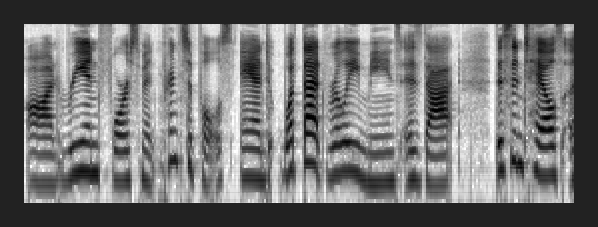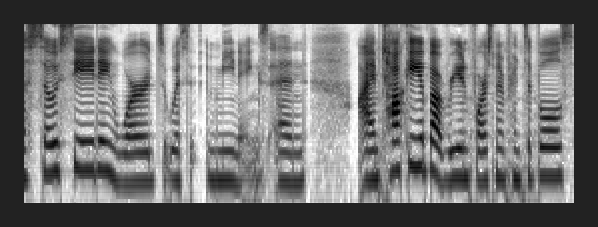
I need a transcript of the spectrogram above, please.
on reinforcement principles. And what that really means is that this entails associating words with meanings. And I'm talking about reinforcement principles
